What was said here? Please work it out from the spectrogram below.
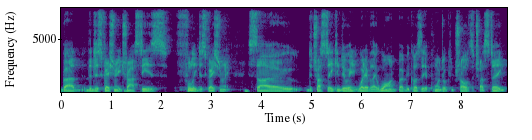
But the discretionary trust is fully discretionary. So the trustee can do whatever they want, but because the appointor controls the trustee,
